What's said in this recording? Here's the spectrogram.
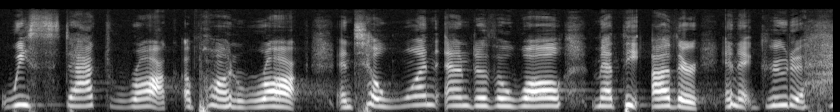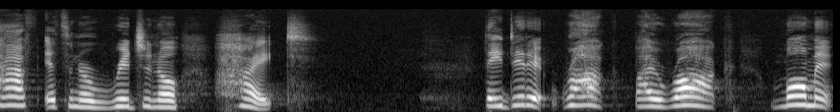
We stacked rock upon rock until one end of the wall met the other, and it grew to half its original height. They did it rock by rock, moment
